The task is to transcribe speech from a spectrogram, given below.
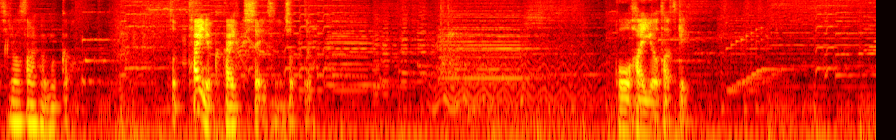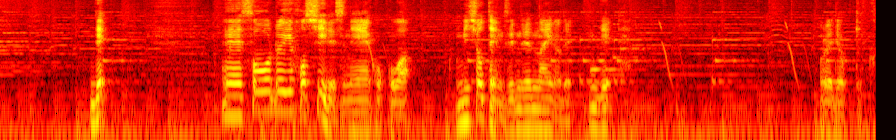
一郎さん踏むか。ちょっと体力回復したいですね、ちょっと。後輩を助ける。で、えー、走塁欲しいですね、ここは。未書店全然ないので。で、これで OK か。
